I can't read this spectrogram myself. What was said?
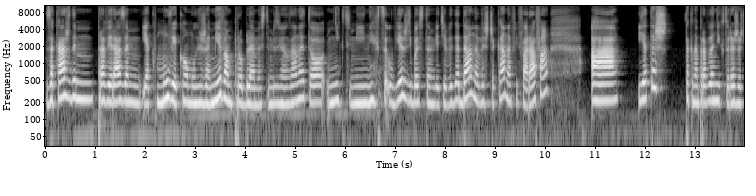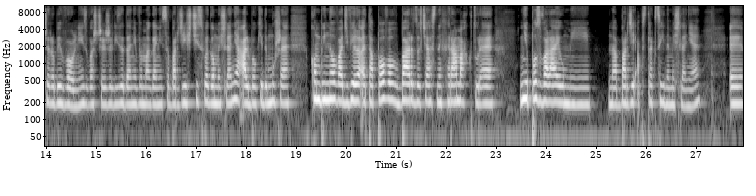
za każdym prawie razem, jak mówię komuś, że miewam problemy z tym związane, to nikt mi nie chce uwierzyć, bo jestem, wiecie, wygadana, wyszczekana, fifa rafa, a ja też tak naprawdę niektóre rzeczy robię wolniej, zwłaszcza jeżeli zadanie wymaga nieco bardziej ścisłego myślenia, albo kiedy muszę kombinować wieloetapowo w bardzo ciasnych ramach, które nie pozwalają mi na bardziej abstrakcyjne myślenie. Y,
